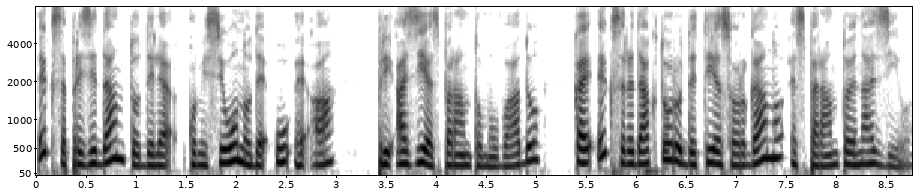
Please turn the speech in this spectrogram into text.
Exa prezidanto de la Komisiono de UEA pri Azia Esperanto Movado kaj ex redaktoro de ties organo Esperanto en Azio.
